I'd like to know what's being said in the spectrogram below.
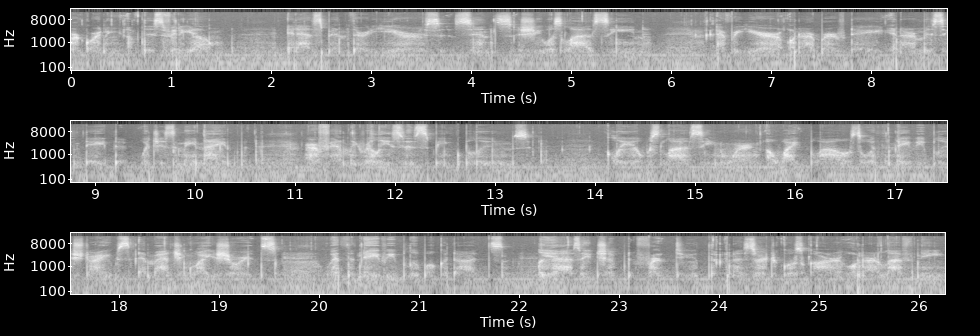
recording of this video. It has been 30 years since she was last seen. Every year on her birthday and her missing date, which is May 9th, her family releases pink balloons. Clea was last seen wearing a white blouse with navy blue stripes and matching white shorts with navy blue polka dots. Clea has a chipped front tooth and a surgical scar on her left knee.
